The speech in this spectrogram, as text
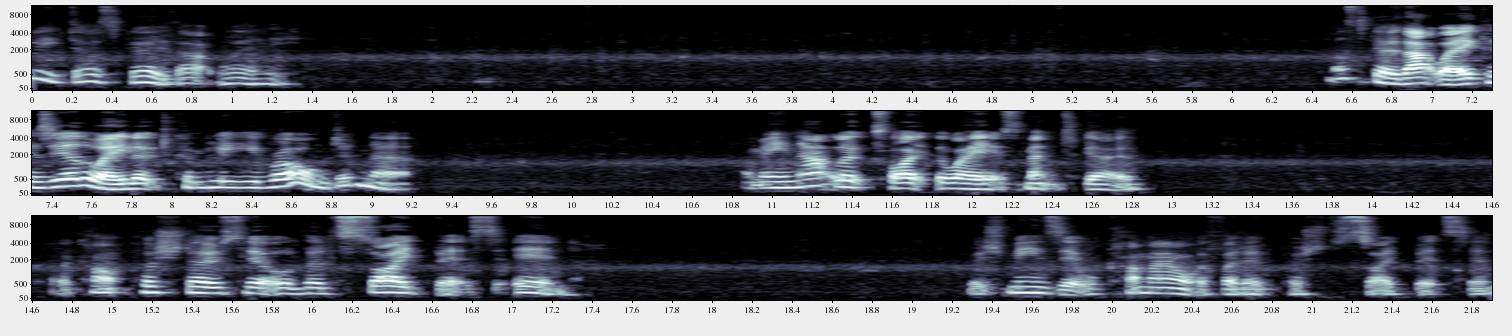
Really does go that way. Must go that way because the other way looked completely wrong, didn't it? I mean, that looks like the way it's meant to go. I can't push those little the side bits in. Which means it will come out if I don't push the side bits in.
